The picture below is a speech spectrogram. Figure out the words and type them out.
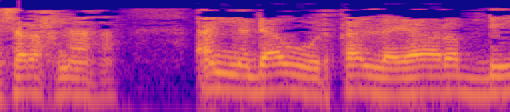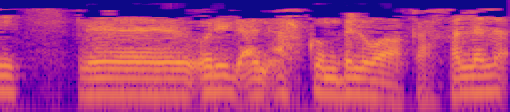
شرحناها. أن داود قال يا ربي آه، أريد أن أحكم بالواقع. قال لا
